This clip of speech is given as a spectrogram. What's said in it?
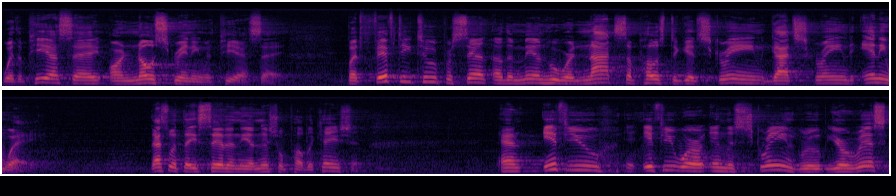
with a PSA or no screening with PSA. But 52% of the men who were not supposed to get screened got screened anyway. That's what they said in the initial publication. And if you, if you were in the screen group, your risk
